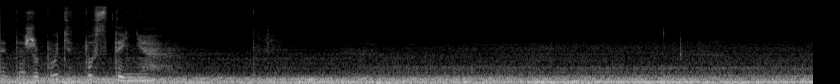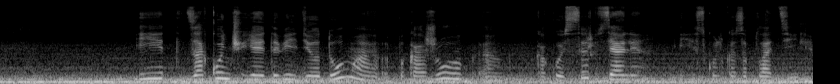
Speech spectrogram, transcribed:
Это же будет пустыня. И закончу я это видео дома, покажу, э, какой сыр взяли и сколько заплатили.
